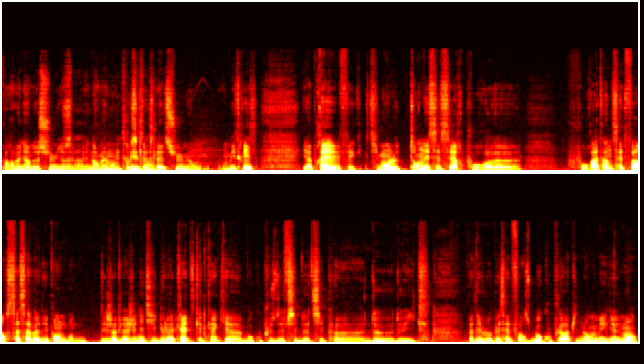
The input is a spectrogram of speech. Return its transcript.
pas revenir dessus, il y a énormément de podcasts là-dessus, mais on, maîtrise. Et après, effectivement, le temps nécessaire pour, euh, pour atteindre cette force, ça, ça va dépendre déjà de la génétique de l'athlète. Quelqu'un qui a beaucoup plus de fibres de type 2, euh, 2X va développer cette force beaucoup plus rapidement, mais également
